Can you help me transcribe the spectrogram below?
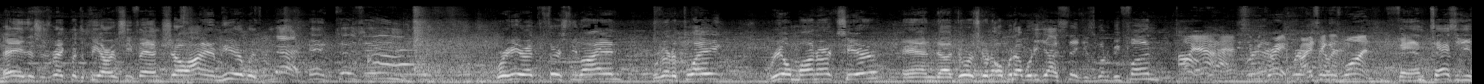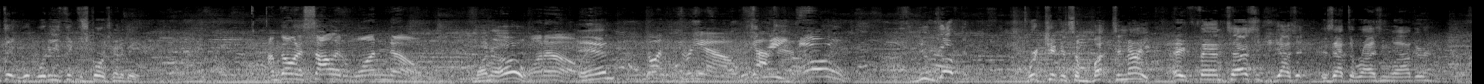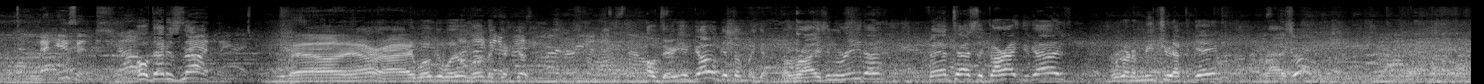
Hey, this is Rick with the PRFC Fan Show. I am here with Matt and Casey. We're here at the Thirsty Lion. We're going to play Real Monarchs here, and uh, doors going to open up. What do you guys think? Is it going to be fun? Oh yeah, man. it's gonna be great. Rising is one. Fantastic. You think? What do you think the score is going to be? I'm going a solid one no. 1 0. 1 0. And I'm going 3-0. We got 3 this. 0. You go. We're kicking some butt tonight. Hey, fantastic. You guys, is that the Rising Lager? That isn't. Oh, that is not. Sadly. Well, all right. We'll. We'll, we'll, get rising margarita next. Oh, there you go. Get the, the Rising Rita. Fantastic. All right, you guys. We're going to meet you at the game. Rise up.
